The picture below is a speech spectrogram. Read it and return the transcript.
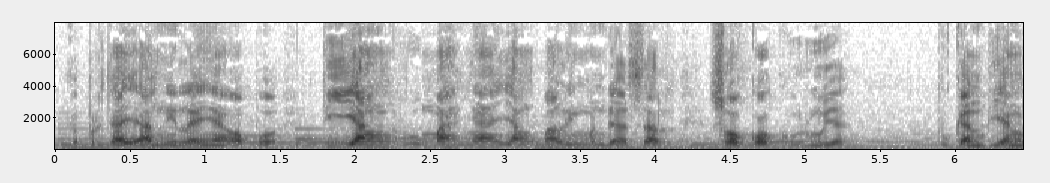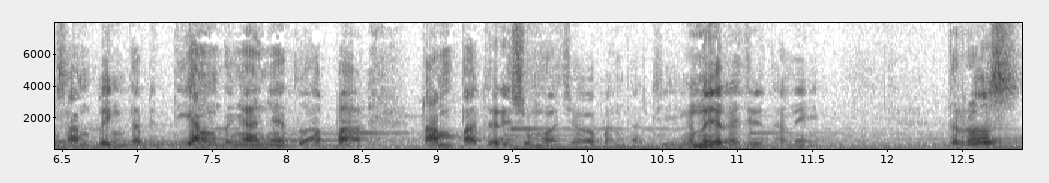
kepercayaan nilainya opo tiang rumahnya yang paling mendasar soko guru ya. Bukan tiang samping tapi tiang tengahnya itu apa? Tampak dari semua jawaban tadi. Ngono ya ceritane. Terus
